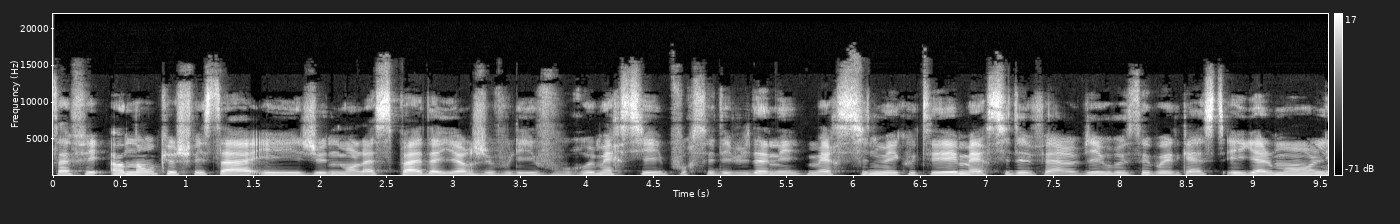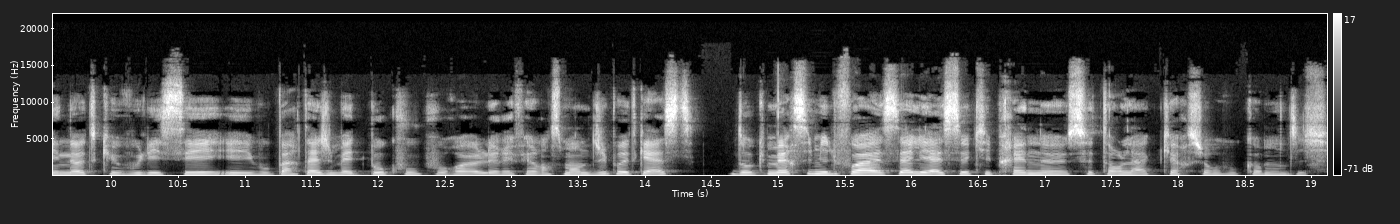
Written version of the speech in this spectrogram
Ça fait un an que je fais ça et je ne m'en lasse pas. D'ailleurs, je voulais vous remercier pour ce début d'année. Merci de m'écouter, merci de faire vivre ce podcast également. Les notes que vous laissez et vos partages m'aident beaucoup pour euh, le référencement du podcast. Donc merci mille fois à celles et à ceux qui prennent euh, ce temps-là, cœur sur vous comme on dit.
